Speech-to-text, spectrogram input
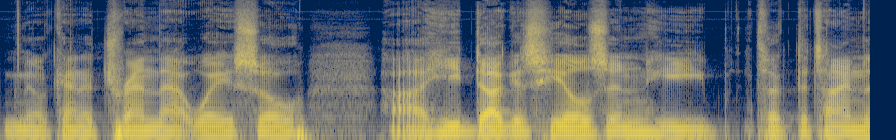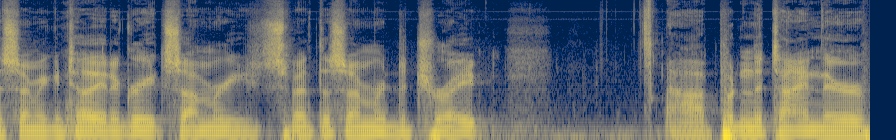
you know kind of trend that way. So. Uh, he dug his heels in. He took the time this summer. You can tell he had a great summer. He spent the summer in Detroit, uh, putting the time there,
